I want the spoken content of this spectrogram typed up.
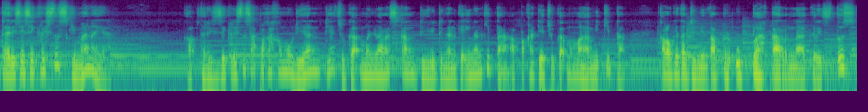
dari sisi Kristus gimana ya? kalau dari sisi Kristus apakah kemudian dia juga menyelaraskan diri dengan keinginan kita? Apakah dia juga memahami kita? Kalau kita diminta berubah karena Kristus,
